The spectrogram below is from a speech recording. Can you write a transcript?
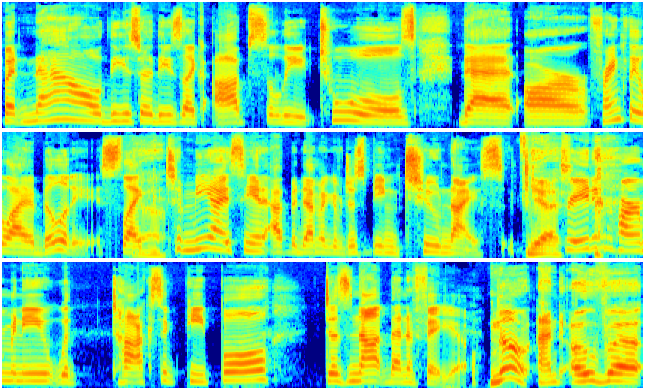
But now these are these like obsolete tools that are frankly liabilities. Like Yeah. to me, I see an epidemic of just being too nice. Yes. creating harmony with toxic people does not benefit you. No, and over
